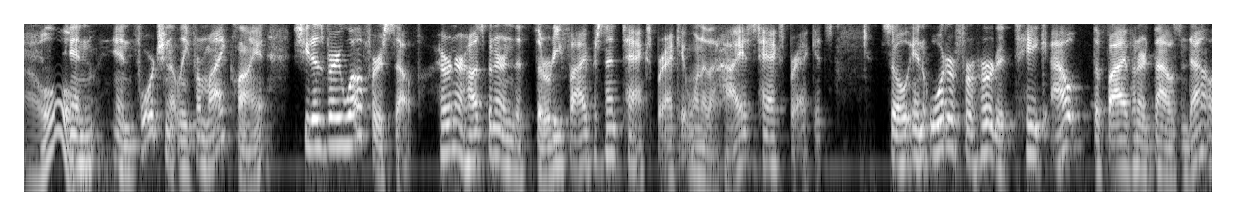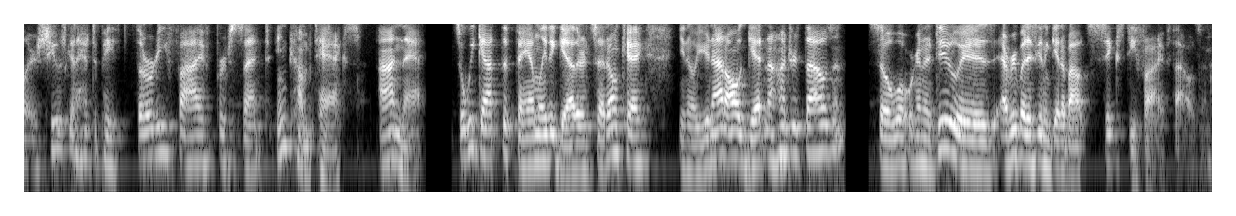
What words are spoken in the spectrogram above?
Oh. And and fortunately for my client, she does very well for herself. Her and her husband are in the 35% tax bracket, one of the highest tax brackets. So in order for her to take out the $500,000, she was going to have to pay 35% income tax on that. So we got the family together and said, okay, you know, you're not all getting a hundred thousand. So what we're going to do is everybody's going to get about 65,000.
